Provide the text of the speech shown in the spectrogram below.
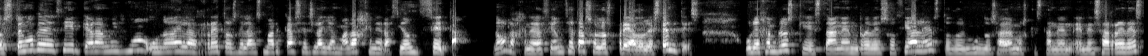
os tengo que decir que ahora mismo uno de los retos de las marcas es la llamada generación Z, la generación Z son los preadolescentes. Un ejemplo es que están en redes sociales, todo el mundo sabemos que están en, esas redes,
